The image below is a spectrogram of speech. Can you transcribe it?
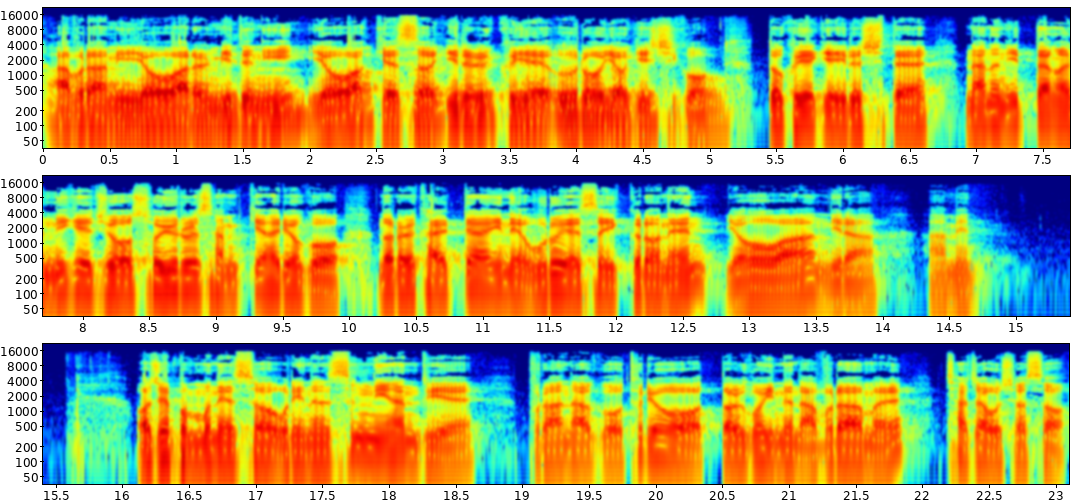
아브라함이 여호와를 믿으니 여호와께서 이를 그의 의로 여기시고 또 그에게 이르시되 나는 이 땅을 네게 주어 소유를 삼게 하려고 너를 갈대아인의 우르에서 이끌어낸 여호와니라. 아멘. 어제 본문에서 우리는 승리한 뒤에 불안하고 두려워 떨고 있는 아브라함을 찾아오셔서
